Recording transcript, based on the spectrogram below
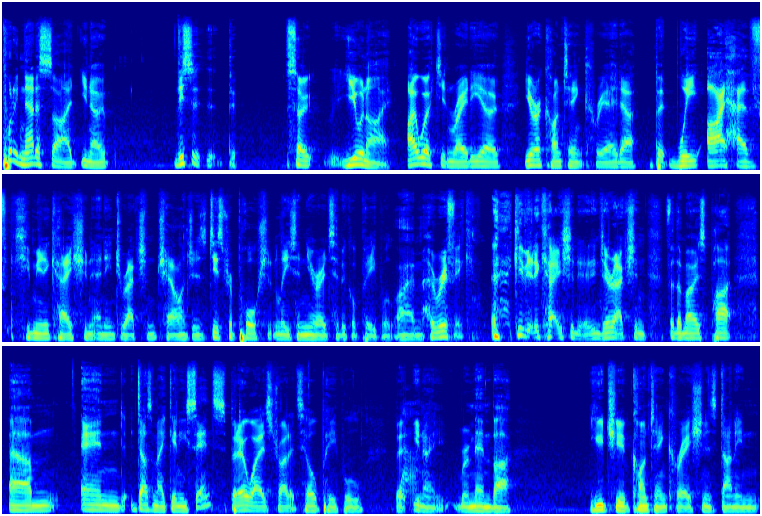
putting that aside, you know, this is so you and I, I worked in radio. You're a content creator, but we, I have communication and interaction challenges disproportionately to neurotypical people. I'm horrific communication and interaction for the most part, um, and it doesn't make any sense. But I always try to tell people, but you know, remember, YouTube content creation is done in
